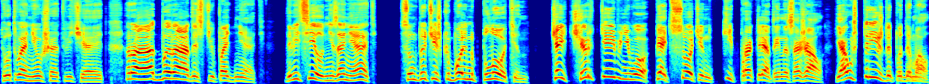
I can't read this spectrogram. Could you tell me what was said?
Тут Ванюша отвечает, рад бы радостью поднять, да ведь сил не занять. Сундучишка больно плотен, чай чертей в него пять сотен кит проклятый насажал. Я уж трижды подымал,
